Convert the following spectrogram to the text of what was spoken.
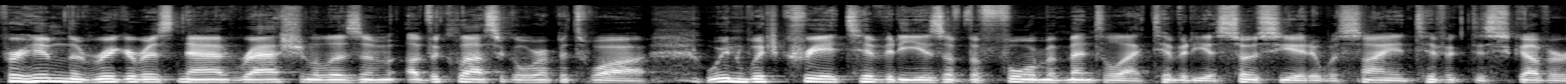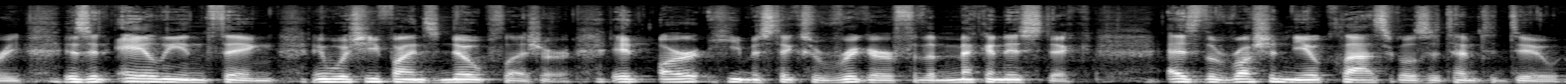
For him, the rigorous na- rationalism of the classical repertoire, in which creativity is of the form of mental activity associated with scientific discovery is an alien thing in which he finds no pleasure. In art, he mistakes rigor for the mechanistic, as the Russian neoclassicals attempt to do.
